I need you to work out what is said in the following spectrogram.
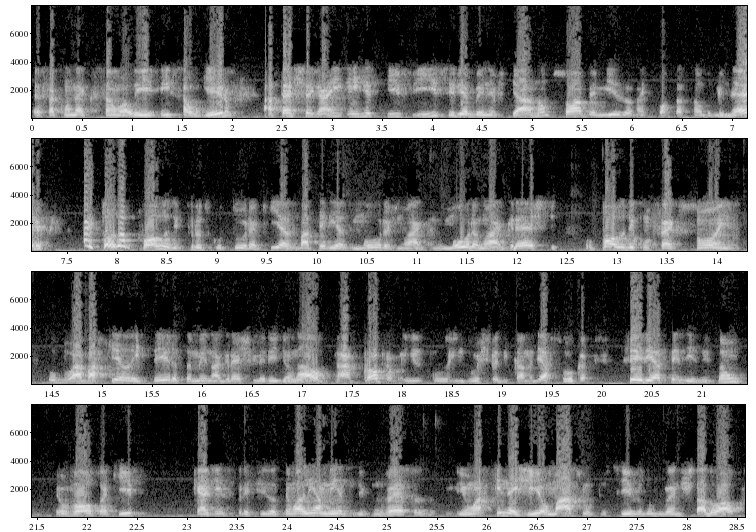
essa conexão ali em Salgueiro, até chegar em, em Recife. E isso iria beneficiar não só a Bemisa na exportação do minério, mas toda a polo de fruticultura aqui, as baterias Mouras no, Moura no Agreste, o polo de confecções, a bacia leiteira também no Agreste Meridional, a própria indústria de cana-de-açúcar seria atendida. Então, eu volto aqui que a gente precisa ter um alinhamento de conversas e uma sinergia o máximo possível do governo estadual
